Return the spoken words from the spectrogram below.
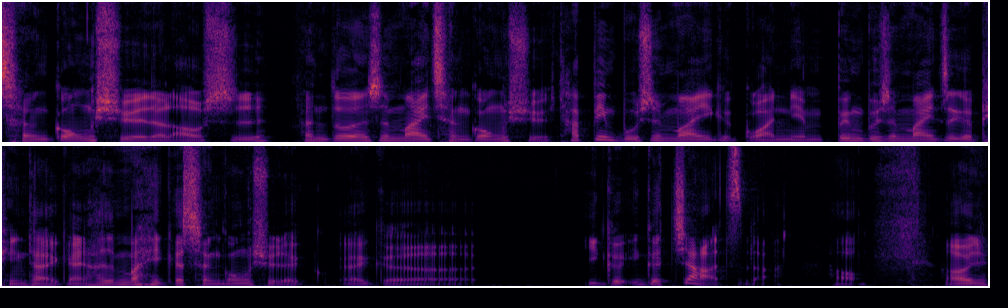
成功学的老师，很多人是卖成功学，他并不是卖一个观念，并不是卖这个平台概念，他是卖一个成功学的那个一个一个架子啊。好，然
